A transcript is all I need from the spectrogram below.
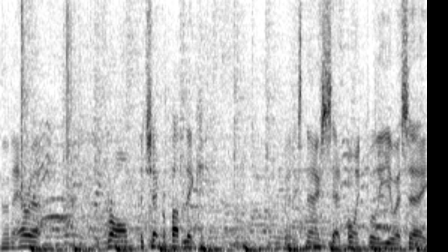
An error from the Czech Republic. And it's now set point for the USA.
